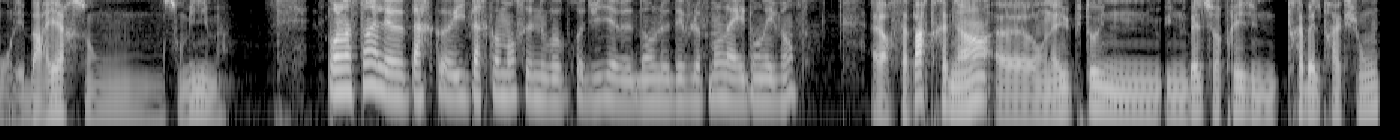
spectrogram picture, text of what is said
Bon, les barrières sont, sont minimes. Pour l'instant, il part comment ce nouveau produit dans le développement là, et dans les ventes? Alors ça part très bien, euh, on a eu plutôt une, belle surprise, une très belle traction.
